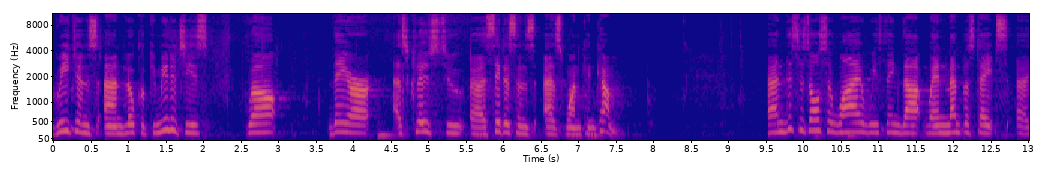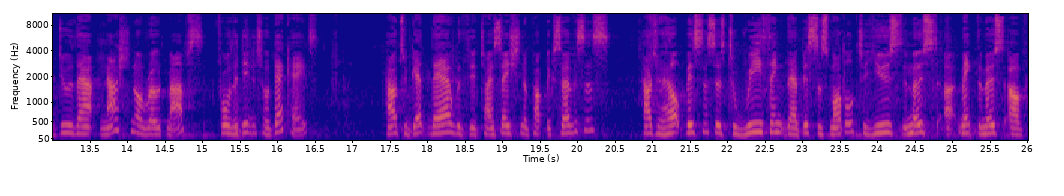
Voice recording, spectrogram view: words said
regions and local communities, well, they are as close to uh, citizens as one can come. And this is also why we think that when member states uh, do their national roadmaps for the digital decade, how to get there with digitization of public services, how to help businesses to rethink their business model to use the most, uh, make the most of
